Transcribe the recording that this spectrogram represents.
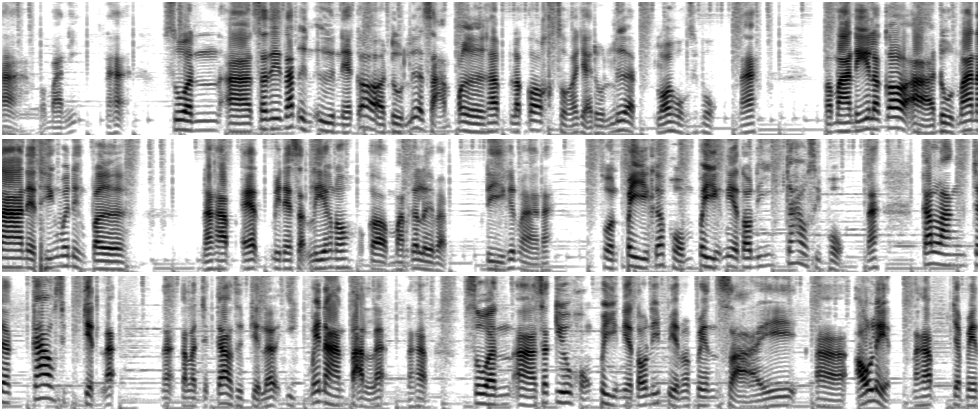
อ่าประมาณนี้นะฮะส่วนอ่าสเตตัสอื่นๆเนี่ยก็ดูดเลือด 3 เปอร์ครับแล้วก็ส่วนขยายดูดเลือด 166 นะประมาณนี้แล้วก็อ่าดูดมานาเนี่ยทิ้งไว้ 1 เปอร์นะครับแอดมีในสัตว์เลี้ยงเนาะก็มันก็เลยแบบดีขึ้นมานะ ส่วนปีกครับผมปีกเนี่ยตอนนี้ 96 นะกำลังจะ 97 แล้วนะกำลังจะ 97 แล้วอีกไม่นานตันแล้วนะครับ ส่วนอ่าสกิลของปีกเนี่ยตอนนี้เปลี่ยนมาเป็นสายอ่าเอาเลตนะครับจะเป็น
